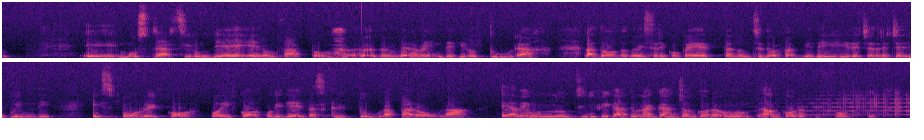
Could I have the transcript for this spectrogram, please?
e mostrarsi nudi era un fatto veramente di rottura, la donna doveva essere coperta, non si doveva far vedere, eccetera, eccetera. Quindi esporre il corpo, e il corpo che diventa scrittura, parola, e aveva un, significato e un aggancio ancora, un, ancora più forte.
